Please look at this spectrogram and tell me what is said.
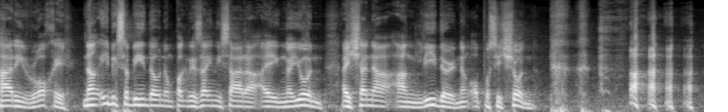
Harry Roque na ang ibig sabihin daw ng pag-resign ni Sara ay ngayon ay siya na ang leader ng oposisyon.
